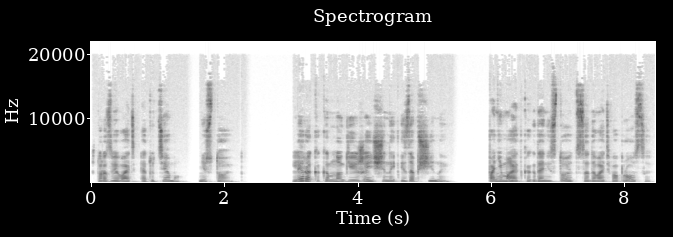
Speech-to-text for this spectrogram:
что развивать эту тему не стоит. Лера, как и многие женщины из общины, понимает, когда не стоит задавать вопросы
